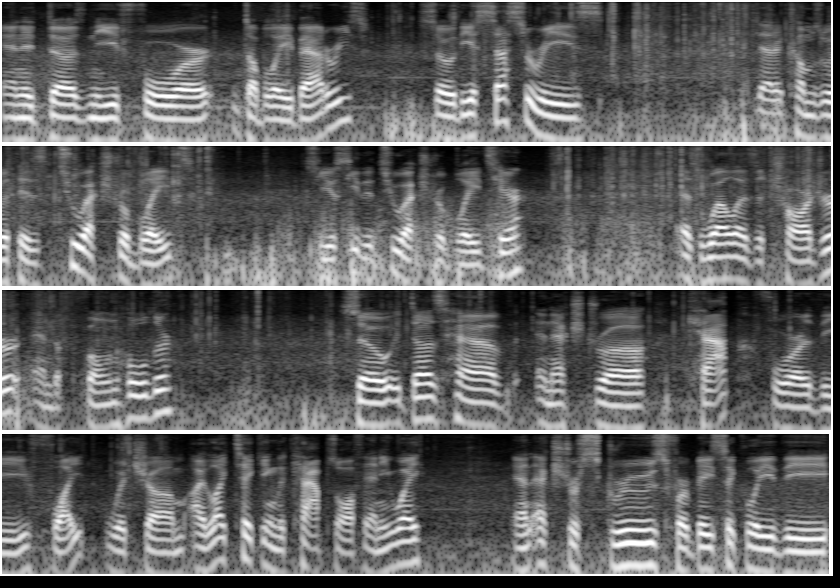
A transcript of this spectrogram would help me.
and it does need four AA batteries. So the accessories that it comes with is two extra blades. So you'll see the two extra blades here, as well as a charger and a phone holder. So it does have an extra cap for the flight, which um, I like taking the caps off anyway, and extra screws for basically the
